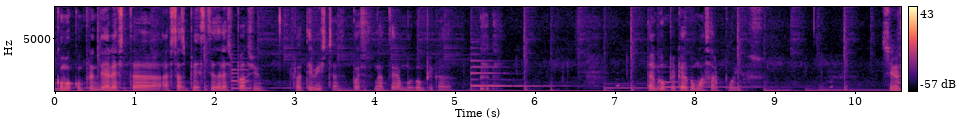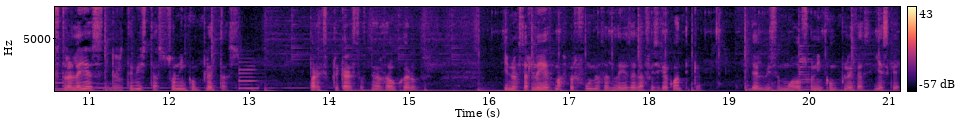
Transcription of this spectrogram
Como comprender esta, a estas bestias del espacio relativistas, pues es una tarea muy complicada. Tan complicada como asar pollos. Si nuestras leyes relativistas son incompletas para explicar estos negros agujeros, y nuestras leyes más profundas, las leyes de la física cuántica, del mismo modo son incompletas y es que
